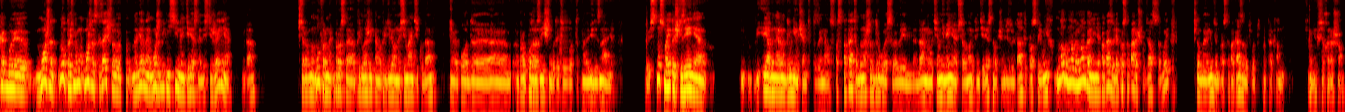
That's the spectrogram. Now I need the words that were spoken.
как бы, можно, ну, то есть, можно сказать, что, наверное, может быть не сильно интересное достижение, да, все равно, ну, просто предложить там определенную семантику, да, под, э, под различные вот эти вот виды знания. То есть, ну, с моей точки зрения, я бы, наверное, другим чем-то занялся, потратил бы на что-то другое свое время, да, но тем не менее, все равно это интересно очень результаты, просто и у них много-много-много они мне показывали, я просто парочку взял с собой, чтобы людям просто показывать, вот, вот как там у них все хорошо.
